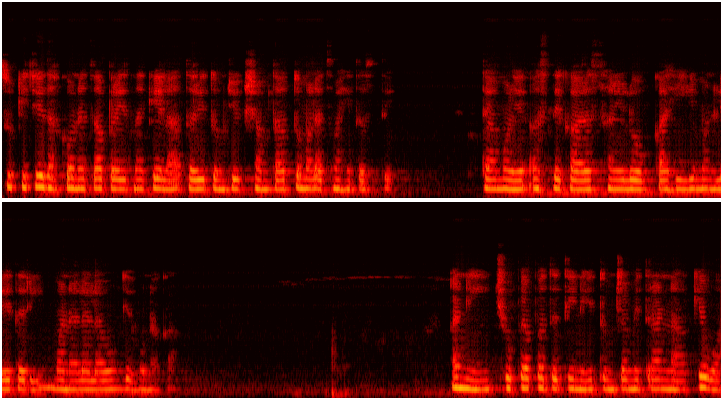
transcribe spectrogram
चुकीचे दाखवण्याचा प्रयत्न केला तरी तुमची क्षमता तुम्हालाच माहीत असते. त्यामुळे असले कारस्थानी लोक काहीही म्हणले तरी मनाला लावून घेऊ नका. आणि छुप्या पद्धतीने तुमच्या मित्रांना किंवा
